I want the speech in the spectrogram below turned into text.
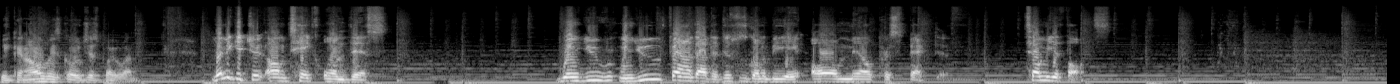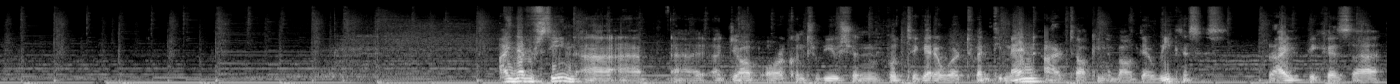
We can always go just by one. Let me get your um take on this. When you when you found out that this was to be a all male perspective, tell me your thoughts. I never seen a, a, a job or contribution put together where 20 men are talking about their weaknesses, right? Because uh,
